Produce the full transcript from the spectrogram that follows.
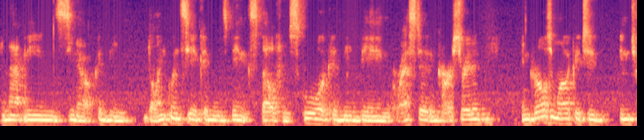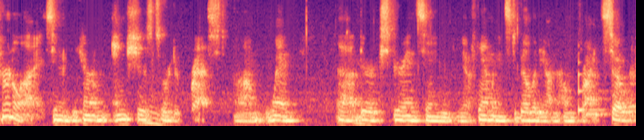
and that means you know it could mean delinquency, it could mean being expelled from school, it could mean being arrested, incarcerated, and girls are more likely to internalize, you know, become anxious or depressed um, when uh, they're experiencing, you know, family instability on the home front. So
